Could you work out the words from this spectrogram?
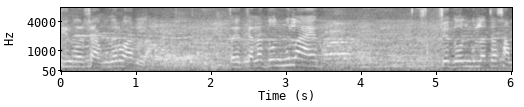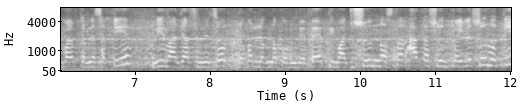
तीन वर्ष अगोदर वारला. तर त्याला दोन मुलं आहेत. ते दोन मुलाचा सांभाळ करण्यासाठी मी माझ्या सुनेचं डबल लग्न करून देत. आहे ती माझी सून नसतं. आता सून पहिले सून होती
